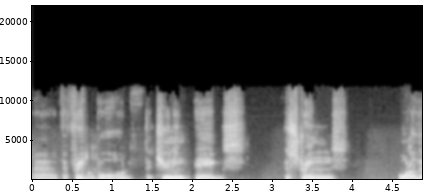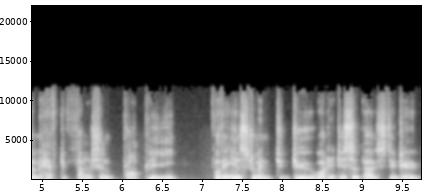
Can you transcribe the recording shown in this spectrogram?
uh, the fretboard, the tuning pegs, the strings, all of them have to function properly for the instrument to do what it is supposed to do.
